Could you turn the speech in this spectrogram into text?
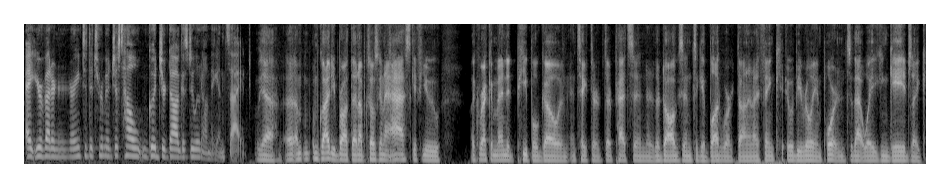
at your veterinarian to determine just how good your dog is doing on the inside. Yeah, uh, I'm, I'm glad you brought that up because I was going to ask if you like recommended people go and, and, take their, their pets in or their dogs in to get blood work done. And I think it would be really important. So that way you can gauge like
